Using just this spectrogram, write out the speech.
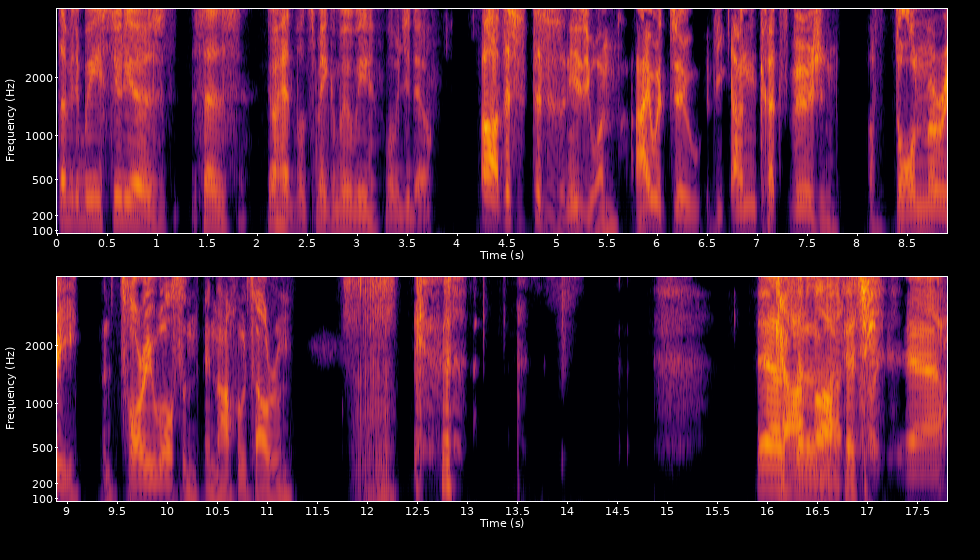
WWE Studios says, "Go ahead, let's make a movie." What would you do? Oh, this this is an easy one. I would do the uncut version of Dawn Marie and Torrie Wilson in that hotel room. Yeah, that's Come better than my pitch. Yeah,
